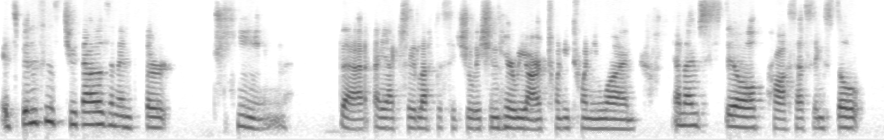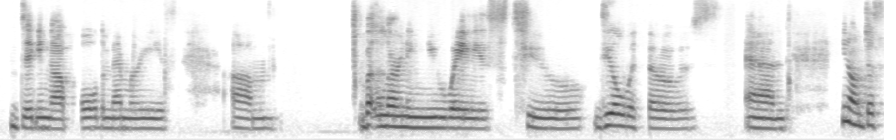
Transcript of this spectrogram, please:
it's been since 2013 that i actually left the situation. Here we are 2021 and i'm still processing still digging up old memories um, but learning new ways to deal with those and you know just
